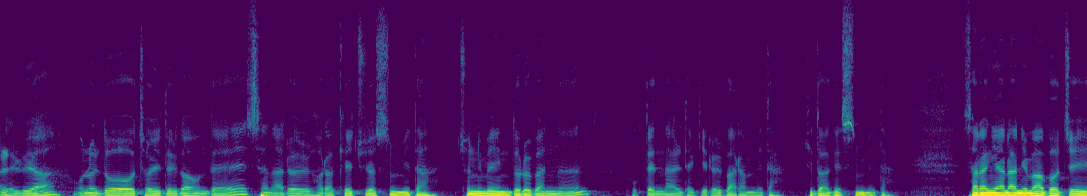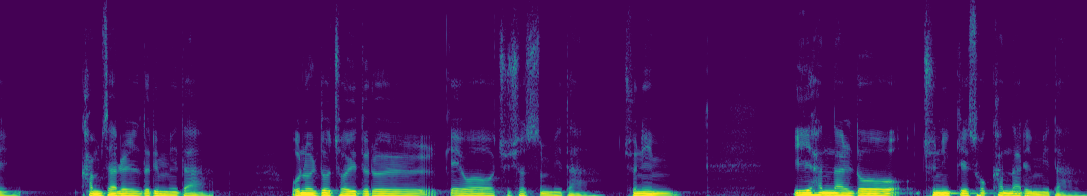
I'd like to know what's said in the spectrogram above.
할렐루야. 오늘도 저희들 가운데 새날을 허락해 주셨습니다. 주님의 인도를 받는 복된 날 되기를 바랍니다. 기도하겠습니다. 사랑의 하나님 아버지, 감사를 드립니다. 오늘도 저희들을 깨워 주셨습니다. 주님, 이 한 날도 주님께 속한 날입니다.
